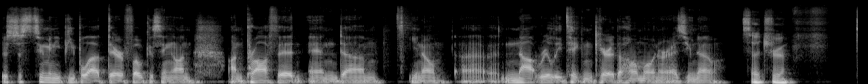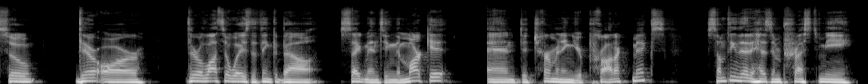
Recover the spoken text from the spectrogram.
there's just too many people out there focusing on on profit and um, you know, uh, not really taking care of the homeowner, as you know. So true. So there are there are lots of ways to think about segmenting the market and determining your product mix. Something that has impressed me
